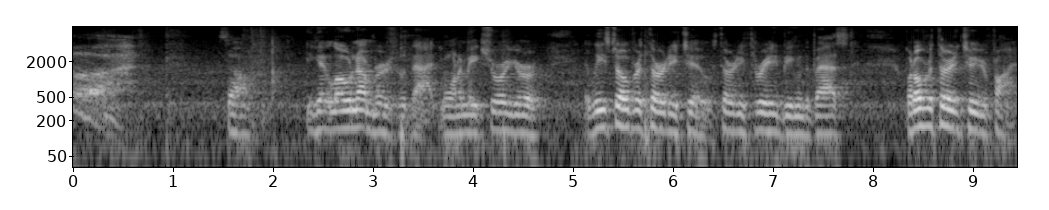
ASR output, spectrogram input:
Ugh. So you get low numbers with that. You want to make sure you're at least over 32, 33 being the best, but over 32 you're fine.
